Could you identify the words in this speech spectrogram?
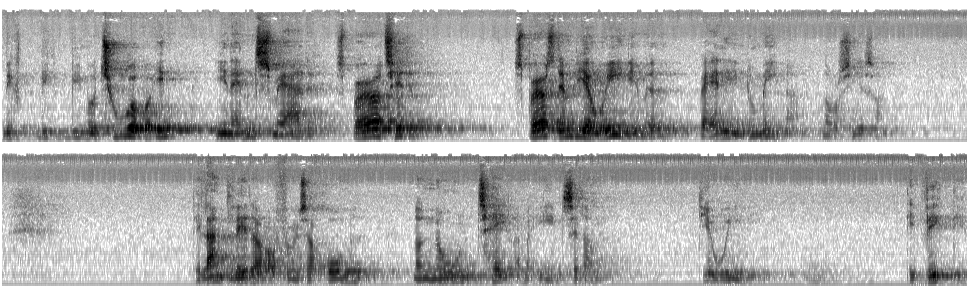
Vi, vi, vi må ture gå ind i en anden smerte. Spørge til dem. Spørg til dem, vi er uenige med. Hvad er det egentlig, du mener, når du siger sådan? Det er langt lettere at føle sig rummet, når nogen taler med en, selvom de er uenige. Det er vigtigt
